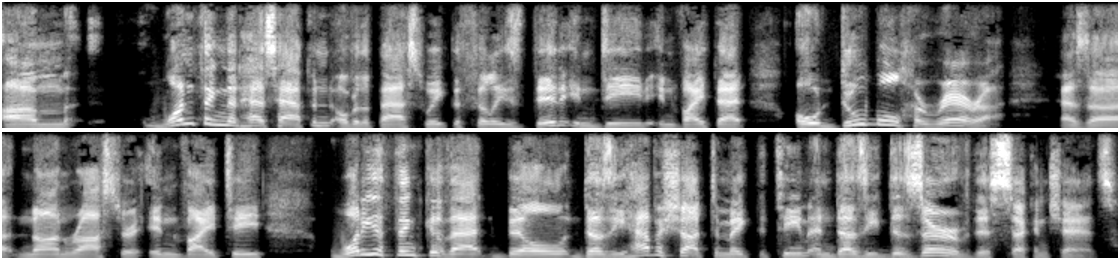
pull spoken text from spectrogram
Um one thing that has happened over the past week, the Phillies did indeed invite that Odubel Herrera as a non-roster invitee. What do you think of that, Bill? Does he have a shot to make the team, and does he deserve this second chance?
